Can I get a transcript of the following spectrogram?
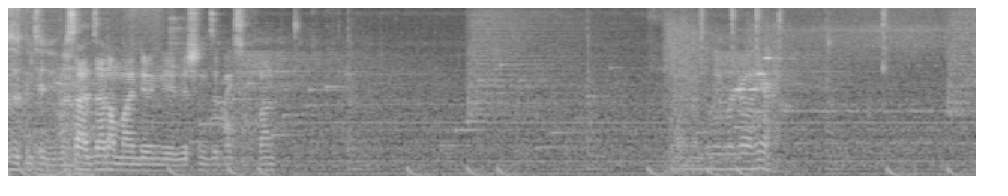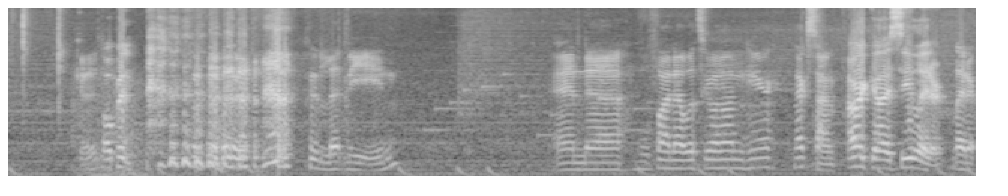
let's just continue. Then. Besides, I don't mind doing the additions. It makes it fun. I believe we're going here. Good. Open. Let me in. And uh, we'll find out what's going on in here next time. All right, guys. See you later. Later.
